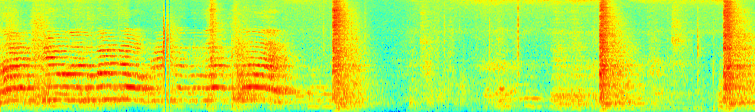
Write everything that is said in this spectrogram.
Left heel in the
